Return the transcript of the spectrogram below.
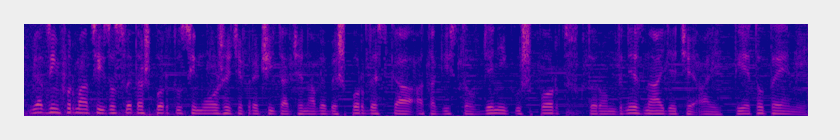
Viac informácií zo sveta športu si môžete prečítať na webe Športdeska a takisto v denníku Šport, v ktorom dnes nájdete aj tieto témy.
